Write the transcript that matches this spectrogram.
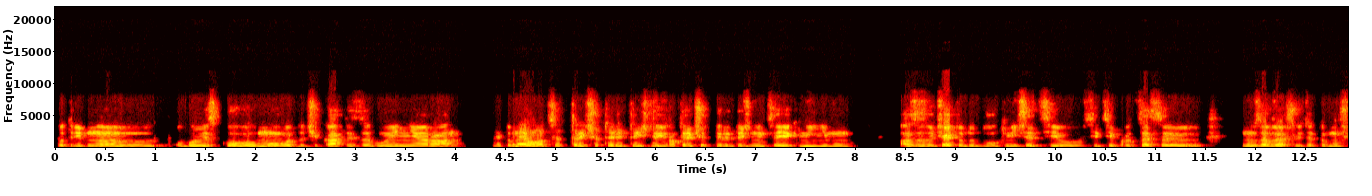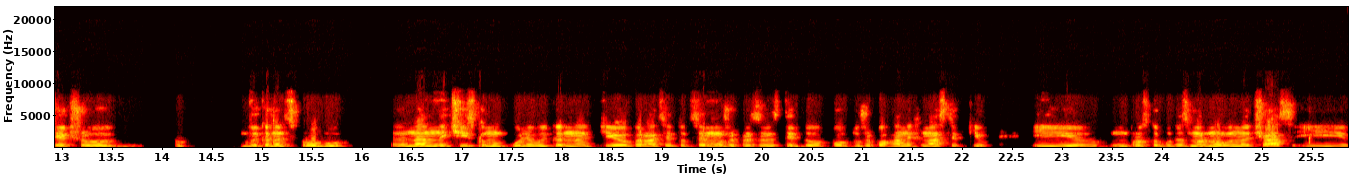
потрібно обов'язкова умова дочекатись загоєння рани. Як Тому- правило, це 3-4 тижні. Ти- 3-4 тижні це як мінімум, а зазвичай то до двох місяців всі ці процеси ну, завершуються. Тому що якщо виконати спробу е, на нечистому полі виконати операцію, то це може призвести до дуже поганих наслідків і ну, просто буде змарновано час і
